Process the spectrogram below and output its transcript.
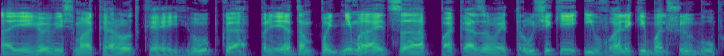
А ее весьма короткая юбка при этом поднимается, показывая трусики и валики больших губ.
